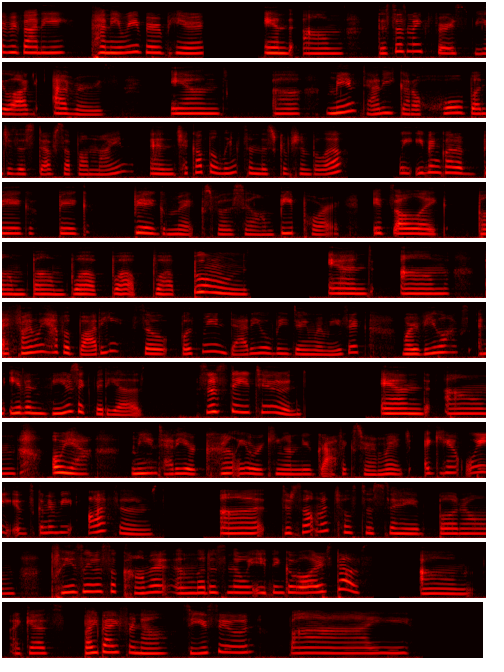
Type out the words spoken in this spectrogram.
everybody, Penny Reverb here, and um, this is my first vlog ever, and uh, me and Daddy got a whole bunches of stuffs up online, and check out the links in the description below. We even got a big, big, big mix for the sale on Beatport. It's all like bum bum blah blah blah booms, and um, I finally have a body, so both me and Daddy will be doing more music, more vlogs, and even music videos. So stay tuned. And um, oh yeah, me and Daddy are currently working on new graphics for merch. I can't wait. It's gonna be awesome. Uh, there's not much else to say, but um, please leave us a comment and let us know what you think of all our stuff. Um, I guess bye bye for now. See you soon. Bye.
